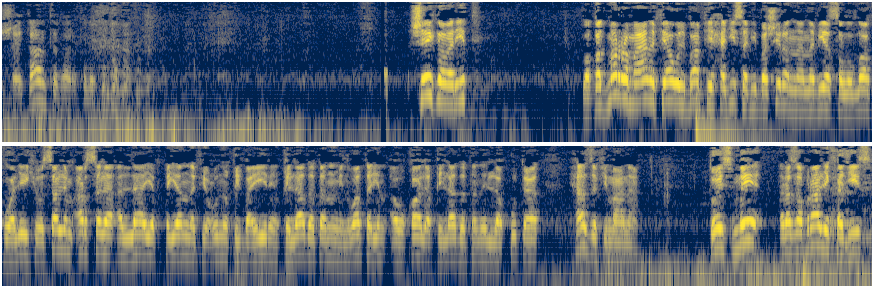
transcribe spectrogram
Шайтан, каваракалуф. Шейх говорит, وقد مر معنا في أول باب في حديث أبي بشير أن النبي صلى الله عليه وسلم أرسل ألا يبقين في عنق بعير قلادة من وتر أو قال قلادة إلا قطعت هذا في معنى То есть мы разобрали хадис,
